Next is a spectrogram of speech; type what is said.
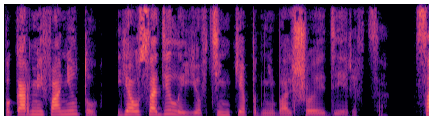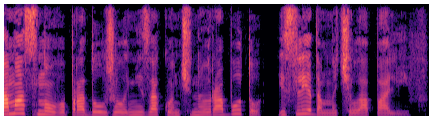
Покормив Анюту, я усадила ее в теньке под небольшое деревце. Сама снова продолжила незаконченную работу и следом начала полив.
